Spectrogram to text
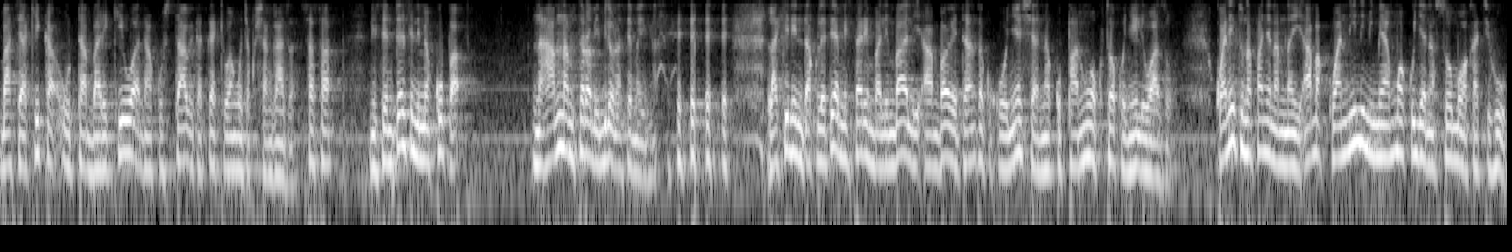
basi hakika utabarikiwa na kustawi katika kiwango cha kushangaza. Sasa ni sentensi nimekupa na hamna mstari wa biblia unasema hivyo. Lakini nitakuletea mistari mbalimbali mbali ambayo itaanza kukuonyesha na kupanua kutoka kwenye hili wazo. Kwa nini tunafanya namna hii? Ama kwa nini nimeamua kuja na somo wakati huu?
